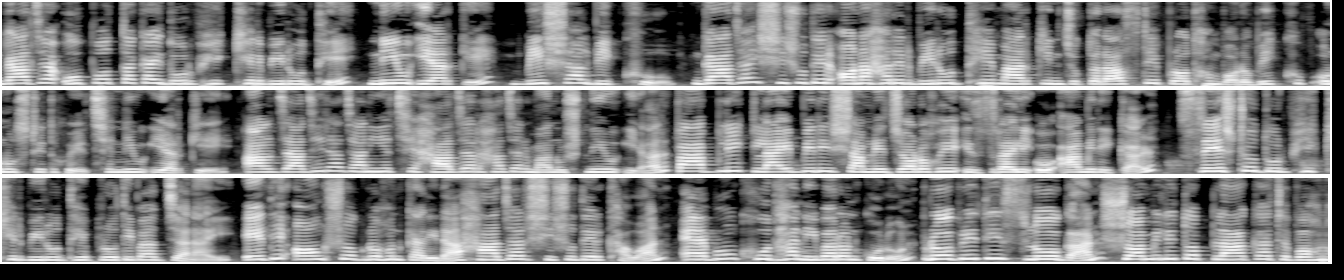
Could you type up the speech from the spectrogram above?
গাজা উপত্যকায় দুর্ভিক্ষের বিরুদ্ধে নিউ ইয়র্কে বিশাল বিক্ষোভ। গাজায় শিশুদের অনাহারের বিরুদ্ধে মার্কিন যুক্তরাষ্ট্রে প্রথম বড় বিক্ষোভ অনুষ্ঠিত হয়েছে নিউ ইয়র্কে। আল জাজিরা জানিয়েছে, হাজার হাজার মানুষ নিউ ইয়র্ক পাবলিক লাইব্রেরির সামনে জড়ো হয়ে ইসরায়েলি ও আমেরিকার শ্রেষ্ঠ দুর্ভিক্ষের বিরুদ্ধে প্রতিবাদ জানায়। এতে অংশগ্রহণকারীরা হাজার শিশুদের খাওয়ান এবং ক্ষুধা নিবারণ করুন প্রভৃতি স্লোগান, সম্মিলিত প্লাকাট বহন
